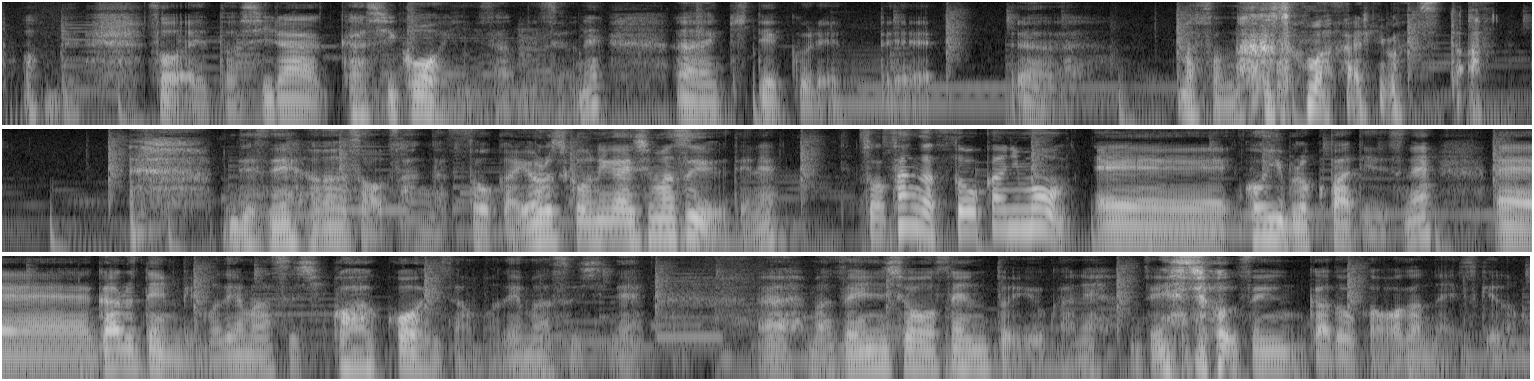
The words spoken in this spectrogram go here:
そうえっ、と白樫コーヒーさんですよね、うん、来てくれて、うん、まあそんなこともありました。ですね、うん、そう3月10日よろしくお願いします言うてね。そう、3月10日にも、えー、コーヒーブロックパーティーですね。えー、ガルテンビも出ますし、琥珀コーヒーさんも出ますしね。えー、まあ、前哨戦というかね、前哨戦かどうかわかんないですけども。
